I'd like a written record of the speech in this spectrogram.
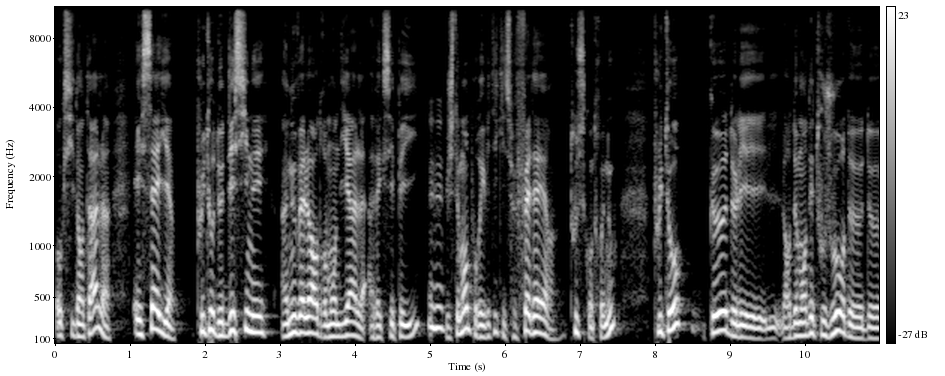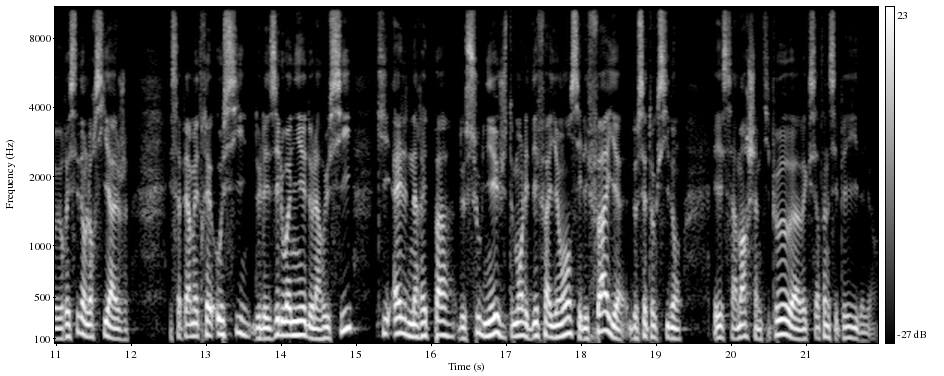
occidentales, essayent plutôt de dessiner un nouvel ordre mondial avec ces pays, mhm. justement pour éviter qu'ils se fédèrent tous contre nous, plutôt que de les, leur demander toujours de, de, rester dans leur sillage. Et ça permettrait aussi de les éloigner de la Russie, qui, elle, n'arrête pas de souligner justement les défaillances et les failles de cet Occident. Et ça marche un petit peu avec certains de ces pays d'ailleurs.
